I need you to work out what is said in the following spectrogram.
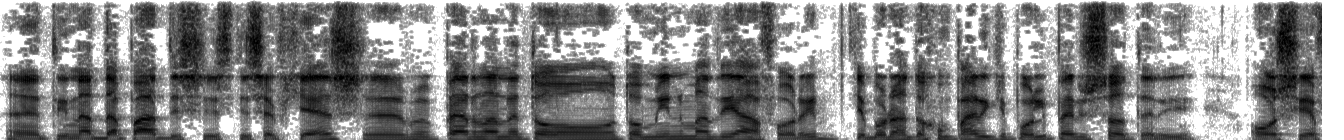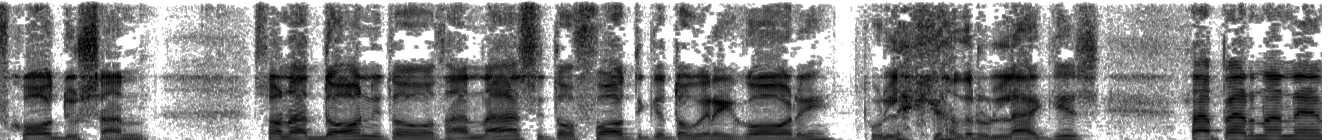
ε, την ανταπάντηση στις ευχές ε, παίρνανε το, το μήνυμα διάφοροι και μπορεί να το έχουν πάρει και πολύ περισσότεροι όσοι ευχόντουσαν στον Αντώνη, το Θανάση, το Φώτη και το Γρηγόρη, που λέει και ο Ανδρουλάκης, θα παίρνανε,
